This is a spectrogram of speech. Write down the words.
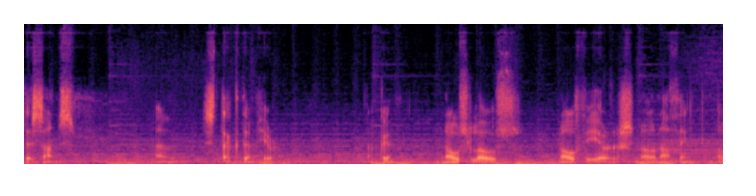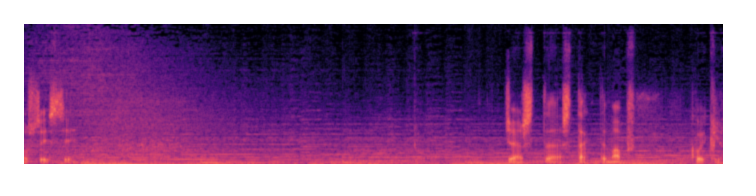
the sons and stack them here. Okay, no slows, no fears, no nothing, no CC. Just uh, stack them up quickly.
